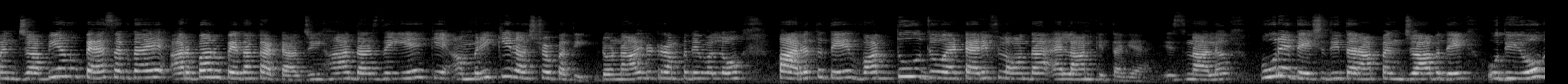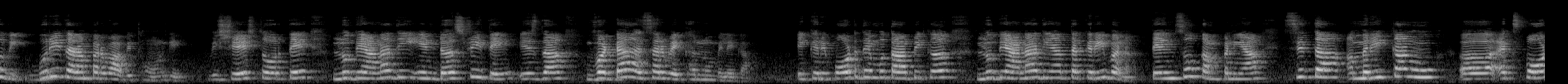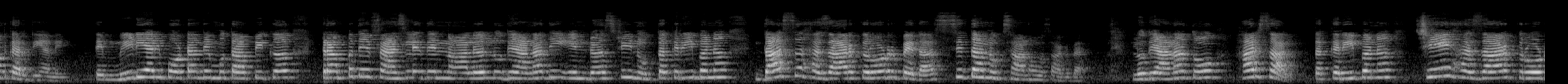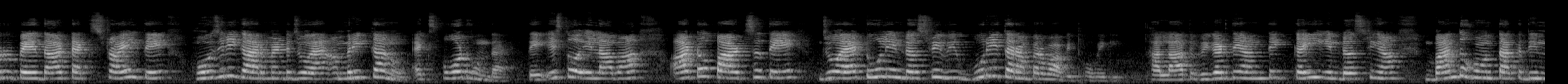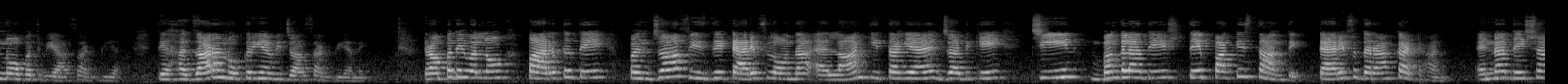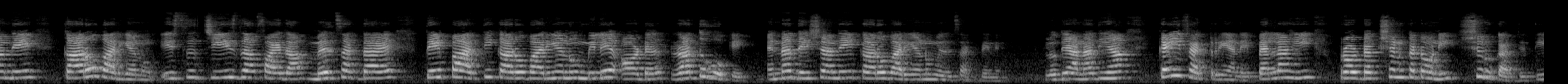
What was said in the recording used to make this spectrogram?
ਪੰਜਾਬੀਆਂ ਨੂੰ ਪੈ ਸਕਦਾ ਹੈ ਅਰਬਾਂ ਰੁਪਏ ਦਾ ਘਾਟਾ। ਜੀ ਹਾਂ, ਦੱਸ ਦਈਏ ਕਿ ਅਮਰੀਕੀ ਰਾਸ਼ਟਰਪਤੀ ਡੋਨਾਲਡ ਟਰੰਪ ਦੇ ਵੱਲੋਂ ਭਾਰਤ ਤੇ ਵਾਧੂ ਜੋ ਹੈ ਟੈਰਿਫ ਲਾਉਣ ਦਾ ਐਲਾਨ ਕੀਤਾ ਗਿਆ ਇਸ ਨਾਲ ਪੂਰੇ ਦੇਸ਼ ਦੀ ਤਰ੍ਹਾਂ ਪੰਜਾਬ ਦੇ ਉਦਯੋਗ ਵੀ ਬੁਰੀ ਤਰ੍ਹਾਂ ਪ੍ਰਭਾਵਿਤ ਹੋਣਗੇ। ਵਿਸ਼ੇਸ਼ ਤੌਰ ਤੇ ਲੁਧਿਆਣਾ ਦੀ ਇੰਡਸਟਰੀ ਤੇ ਇਸ ਦਾ ਵੱਡਾ ਅਸਰ ਵੇਖਣ ਨੂੰ ਮਿਲੇਗਾ। ਇੱਕ ਰਿਪੋਰਟ ਦੇ ਮੁਤਾਬਿਕ ਲੁਧਿਆਣਾ ਦੀਆਂ ਤਕਰੀਬਨ 300 ਕੰਪਨੀਆਂ ਸਿੱਧਾ ਅਮਰੀਕਾ ਨੂੰ ਐਕਸਪੋਰਟ ਕਰਦੀਆਂ ਨੇ। ਤੇ ਮੀਡੀਆ ਰਿਪੋਰਟਾਂ ਦੇ ਮੁਤਾਬਿਕ ਟਰੰਪ ਦੇ ਫੈਸਲੇ ਦੇ ਨਾਲ ਲੁਧਿਆਣਾ ਦੀ ਇੰਡਸਟਰੀ ਨੂੰ ਤਕਰੀਬਨ 10000 ਕਰੋੜ ਰੁਪਏ ਦਾ ਸਿੱਧਾ ਨੁਕਸਾਨ ਹੋ ਸਕਦਾ ਹੈ। ਲੁਧਿਆਣਾ ਤੋਂ ਹਰ ਸਾਲ ਤਕਰੀਬਨ 6000 ਕਰੋੜ ਰੁਪਏ ਦਾ ਟੈਕਸਟਾਈਲ ਤੇ ਹੋਜ਼ਰੀ ਗਾਰਮੈਂਟ ਜੋ ਹੈ ਅਮਰੀਕਾ ਨੂੰ ਐਕਸਪੋਰਟ ਹੁੰਦਾ ਹੈ ਤੇ ਇਸ ਤੋਂ ਇਲਾਵਾ ਆਟੋ ਪਾਰਟਸ ਤੇ ਜੋ ਹੈ ਟੂਲ ਇੰਡਸਟਰੀ ਵੀ ਬੁਰੀ ਤਰ੍ਹਾਂ ਪ੍ਰਭਾਵਿਤ ਹੋਵੇਗੀ। ਹਾਲਾਤ ਵਿਗੜਦੇ ਹਨ ਤੇ ਕਈ ਇੰਡਸਟਰੀਆਂ ਬੰਦ ਹੋਣ ਤੱਕ ਦੀ ਨੌਬਤ ਵੀ ਆ ਸਕਦੀ ਹੈ ਤੇ ਹਜ਼ਾਰਾਂ ਨੌਕਰੀਆਂ ਵੀ ਜਾ ਸਕਦੀਆਂ ਨੇ। ਟਰੰਪ ਦੇ ਵੱਲੋਂ ਭਾਰਤ ਤੇ 50% ਦੇ ਟੈਰਿਫ ਲਾਉਣ ਦਾ ਐਲਾਨ ਕੀਤਾ ਗਿਆ ਹੈ ਜਦ ਕਿ ਚੀਨ, ਬੰਗਲਾਦੇਸ਼ ਤੇ ਪਾਕਿਸਤਾਨ ਤੇ ਟੈਰਿਫ ਦਰਾਂ ਘੱਟ ਹਨ। ਇਹਨਾਂ ਦੇਸ਼ਾਂ ਦੇ ਕਾਰੋਬਾਰੀਆਂ ਨੂੰ ਇਸ ਚੀਜ਼ ਦਾ ਫਾਇਦਾ ਮਿਲ ਸਕਦਾ ਹੈ ਤੇ ਭਾਰਤੀ ਕਾਰੋਬਾਰੀਆਂ ਨੂੰ ਮਿਲੇ ਆਰਡਰ ਰੱਦ ਹੋ ਕੇ ਇਹਨਾਂ ਦੇਸ਼ਾਂ ਦੇ ਕਾਰੋਬਾਰੀਆਂ ਨੂੰ ਮਿਲ ਸਕਦੇ ਨੇ। ਲੁਧਿਆਣਾ ਦੀਆਂ ਕਈ ਫੈਕਟਰੀਆਂ ਨੇ। ਪਹਿਲਾਂ ਹੀ ਪ੍ਰੋਡਕਸ਼ਨ ਘਟਾਉਣੀ ਸ਼ੁਰੂ ਕਰ ਦਿੱਤੀ ਹੈ।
